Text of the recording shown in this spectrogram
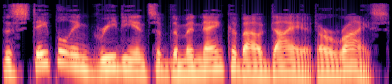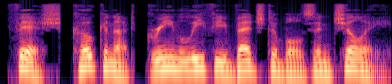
the staple ingredients of the Minangkabau diet are rice, fish, coconut, green leafy vegetables and chili.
